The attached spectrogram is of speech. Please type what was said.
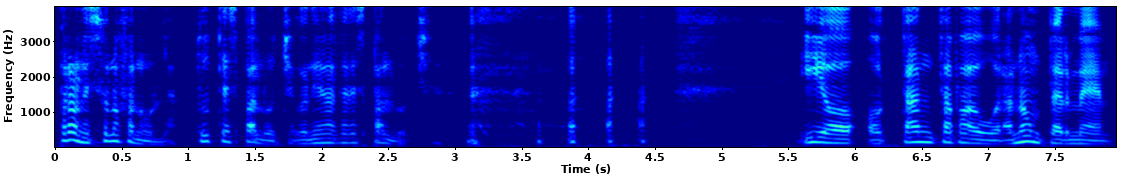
Però nessuno fa nulla, tutte spallucce, continuate le spallucce. Io ho tanta paura, non per me,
